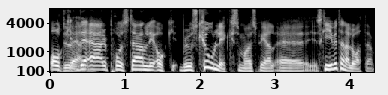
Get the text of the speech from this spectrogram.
Och Duell. det är Paul Stanley och Bruce Kulick som har spel, eh, skrivit den här låten.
